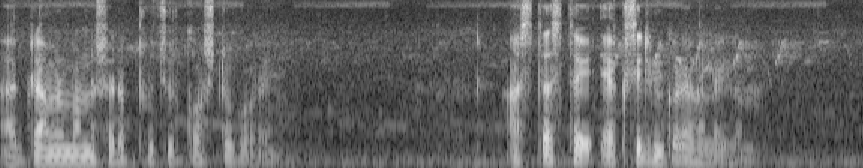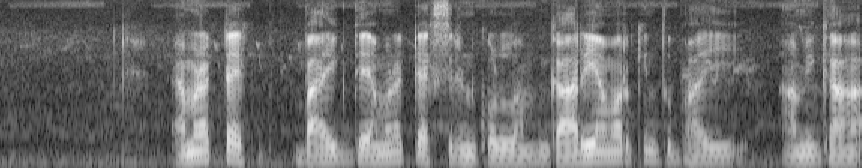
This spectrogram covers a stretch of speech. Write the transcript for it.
আর গ্রামের মানুষেরা প্রচুর কষ্ট করে। আস্তে আস্তে অ্যাক্সিডেন্ট করে ফেলাইলাম। এমন একটা বাইক দিয়ে এমন একটা অ্যাক্সিডেন্ট করলাম। গাড়ি আমার কিন্তু ভাই, আমি গা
